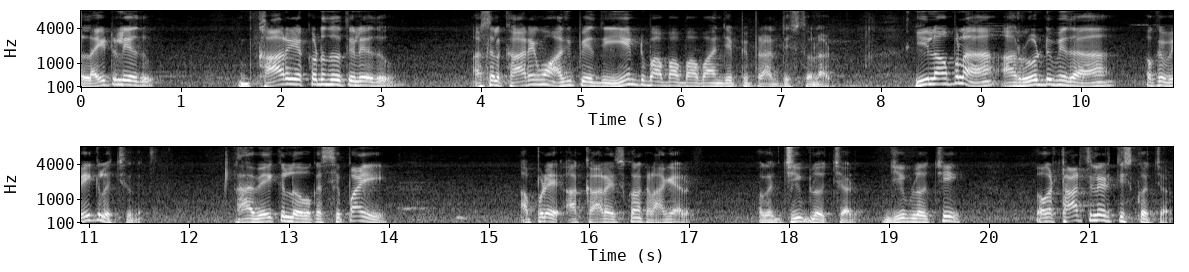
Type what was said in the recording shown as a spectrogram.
లైట్ లేదు. కారు ఎక్కడుందో తెలియదు. అసలు కారేమో ఆగిపోయింది. ఏంటి బాబా బాబా అని చెప్పి ప్రార్థిస్తున్నాడు. ఈ లోపల ఆ రోడ్డు మీద ఒక వెహికల్ వచ్చింది. ఆ వెహికల్లో ఒక సిపాయి అప్పుడే ఆ కార్ వేసుకొని అక్కడ ఆగాడు ఒక జీప్లో వచ్చాడు. జీప్లో వచ్చి ఒక టార్చ్ లైట్ తీసుకొచ్చాడు.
